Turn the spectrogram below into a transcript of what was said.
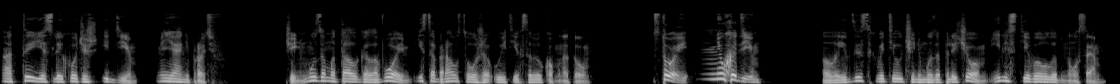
А ты, если хочешь, иди. Я не против». Ченьму замотал головой и собрался уже уйти в свою комнату. «Стой! Не уходи!» Лэйдзи схватил Ченьму за плечо и льстиво улыбнулся.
